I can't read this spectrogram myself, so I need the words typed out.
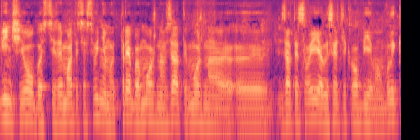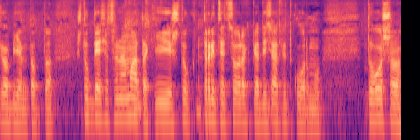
в іншій області займатися свинями, треба можна взяти, можна е, взяти своє лише тільки об'ємом, великий об'єм. Тобто штук 10 свиноматок і штук 30, 40, 50 від корму. Того, що,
